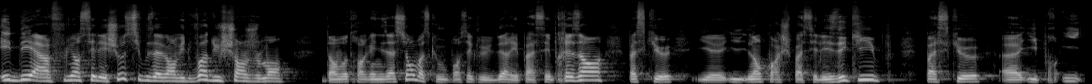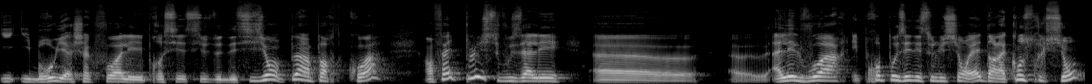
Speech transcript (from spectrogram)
aider à influencer les choses si vous avez envie de voir du changement dans votre organisation parce que vous pensez que le leader est pas assez présent, parce que il, n'encourage pas assez les équipes, parce que euh, il, il, brouille à chaque fois les processus de décision, peu importe quoi. En fait, plus vous allez euh, euh, aller le voir et proposer des solutions et être dans la construction,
